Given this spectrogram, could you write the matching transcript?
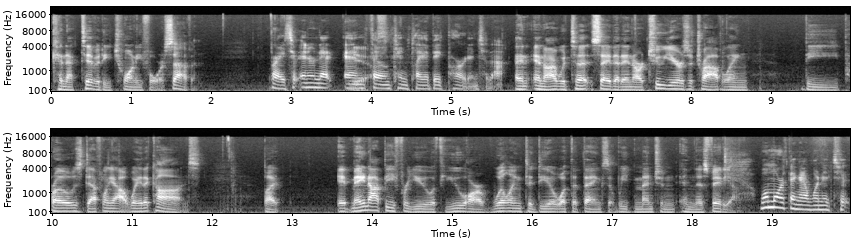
connectivity 24 7. right so internet and Yes. phone can play a big part into that and and I would t- say that in our two years of traveling, the pros definitely outweigh the cons, but it may not be for you if you are willing to deal with the things that we've mentioned in this video. One more thing I wanted to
